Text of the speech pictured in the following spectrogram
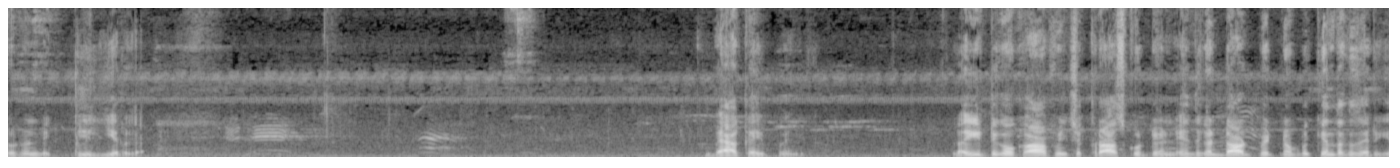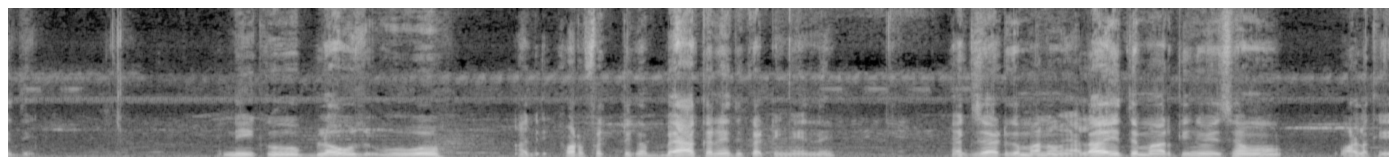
చూడండి క్లియర్గా. బ్యాక్ అయిపోయింది. లైట్గా ఒక హాఫ్ ఇంచ్ క్రాస్ కొట్టేయండి. ఎందుకంటే డాట్ పెట్టినప్పుడు కిందకి జరిగింది నీకు బ్లౌజ్ అది పర్ఫెక్ట్గా బ్యాక్ అనేది కటింగ్ అయింది. ఎగ్జాక్ట్గా మనం ఎలా అయితే మార్కింగ్ వేసామో వాళ్ళకి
